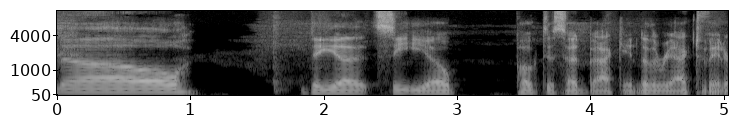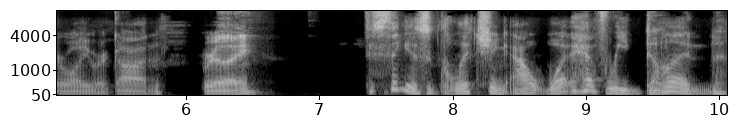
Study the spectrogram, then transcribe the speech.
no! The uh, CEO poked his head back into the reactivator while you were gone. really? This thing is glitching out. What have we done?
